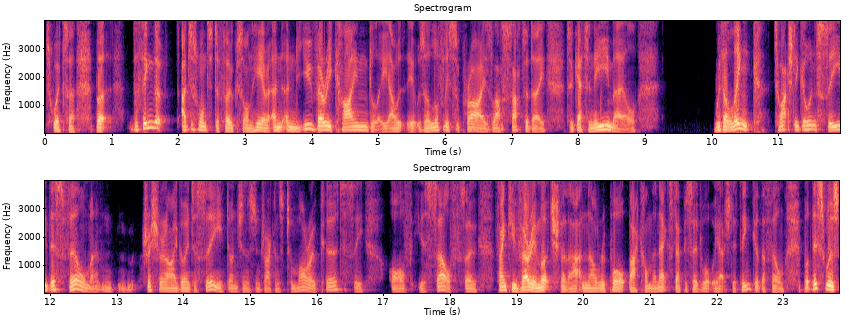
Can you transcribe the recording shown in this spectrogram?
Twitter. But the thing that I just wanted to focus on here, and, and you very kindly, it was a lovely surprise last Saturday to get an email with a link to actually go and see this film. And Trisha and I are going to see Dungeons and Dragons tomorrow, courtesy of yourself. So thank you very much for that. And I'll report back on the next episode what we actually think of the film. But this was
